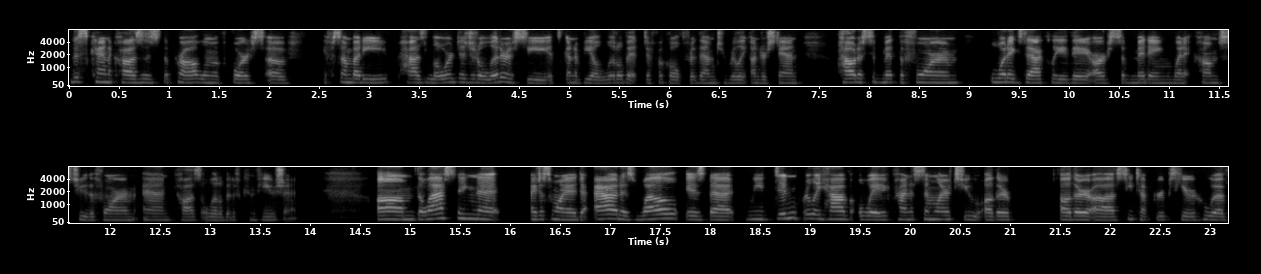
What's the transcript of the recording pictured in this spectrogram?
this kind of causes the problem, of course, of if somebody has lower digital literacy, it's going to be a little bit difficult for them to really understand how to submit the form, what exactly they are submitting when it comes to the form and cause a little bit of confusion. Um, the last thing that I just wanted to add as well is that we didn't really have a way kind of similar to other other uh, CTEP groups here who have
